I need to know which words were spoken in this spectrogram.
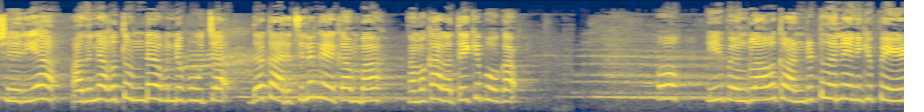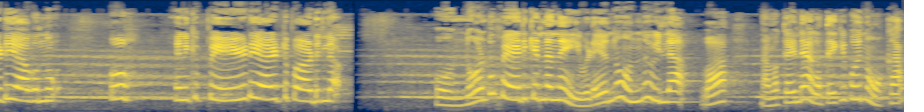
ശരിയാ അതിനകത്തുണ്ട് അവന്റെ പൂച്ച. ഇതാ കരച്ചിലും കേൾക്കാം ബാ. നമുക്ക് അകത്തേക്ക് പോകാം. ഓ ഈ ബംഗ്ലാവ് കണ്ടിട്ട് തന്നെ എനിക്ക് പേടിയാകുന്നു ഓ എനിക്ക് പേടിയായിട്ട് പാടില്ല. ഒന്നുകൊണ്ട് പേടിക്കണ്ടെന്നേ ഇവിടെയൊന്നും ഒന്നുമില്ല. വാ നമുക്ക് അതിന്റെ അകത്തേക്ക് പോയി നോക്കാം.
